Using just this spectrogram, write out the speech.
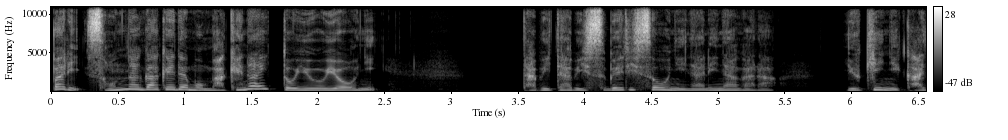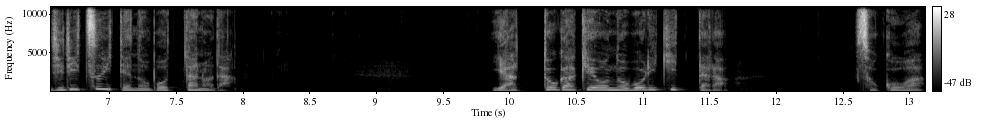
ぱりそんな崖でも負けないというようにたびたび滑りそうになりながら雪にかじりついて登ったのだ。やっと崖を登りきったらそこは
